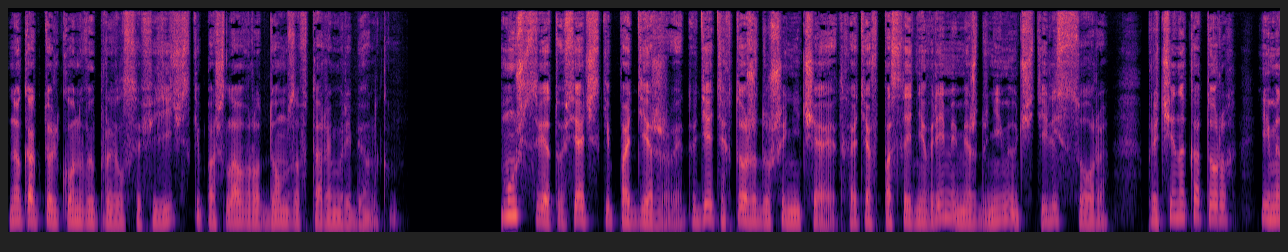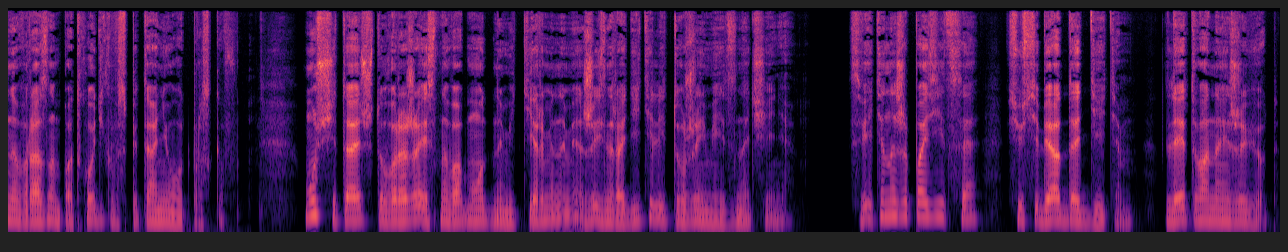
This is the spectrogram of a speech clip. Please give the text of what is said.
но как только он выправился физически, пошла в роддом за вторым ребенком. Муж Свету всячески поддерживает, в детях тоже души не чает, хотя в последнее время между ними участились ссоры, причина которых именно в разном подходе к воспитанию отпрысков. Муж считает, что, выражаясь новомодными терминами, жизнь родителей тоже имеет значение. Светина же позиция – всю себя отдать детям. Для этого она и живет.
